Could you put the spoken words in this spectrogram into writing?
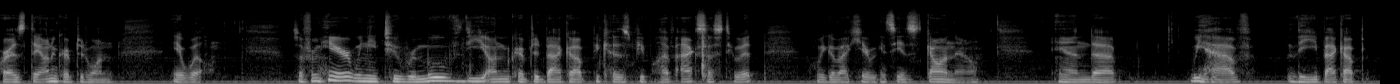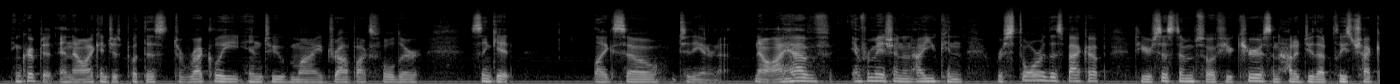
whereas the unencrypted one, it will. So from here, we need to remove the unencrypted backup because people have access to it. When we go back here, we can see it's gone now. And uh, we have the backup encrypted. And now I can just put this directly into my Dropbox folder, sync it like so to the internet. Now I have information on how you can restore this backup to your system. So if you're curious on how to do that, please check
